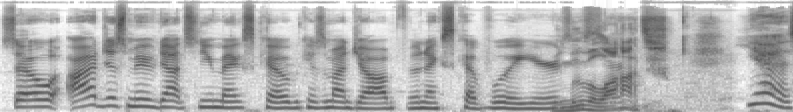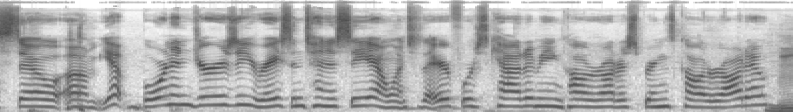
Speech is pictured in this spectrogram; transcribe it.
So I just moved out to New Mexico because of my job for the next couple of years. You move a uh, lot. Yeah. So, um, yep, born in Jersey, raised in Tennessee. I went to the Air Force Academy in Colorado Springs, Colorado. Mm-hmm.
